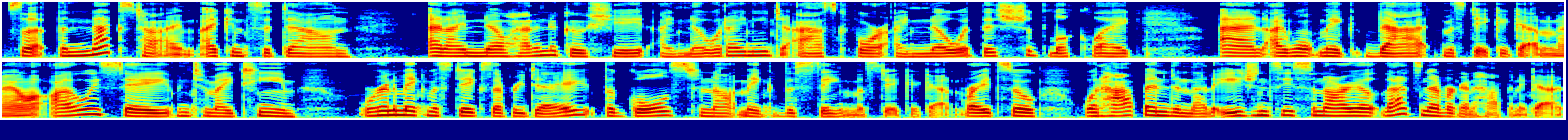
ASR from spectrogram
so that the next time I can sit down and I know how to negotiate. I know what I need to ask for. I know what this should look like and I won't make that mistake again. And I, I always say, even to my team, we're going to make mistakes every day. The goal is to not make the same mistake again, right? So what happened in that agency scenario, that's never going to happen again.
